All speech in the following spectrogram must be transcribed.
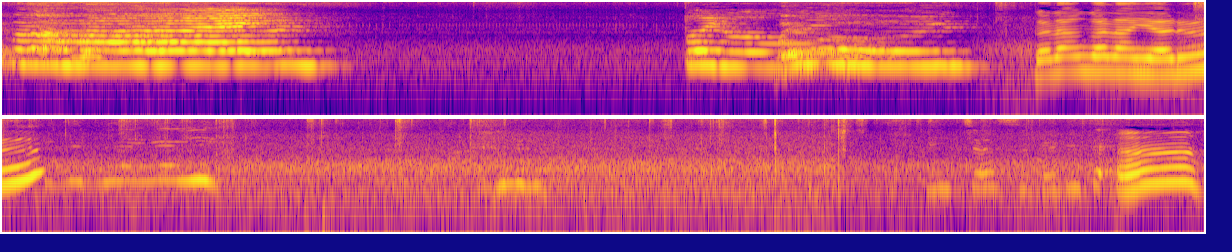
bye. バイバイ Bye bye. ガランガランやる？ピンチャー滑りたい。うん。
